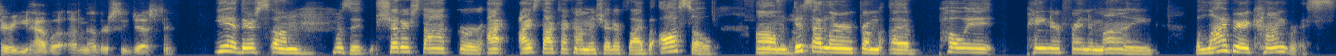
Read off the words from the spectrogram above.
Teri, you have a, another suggestion? Yeah, there's um, was it Shutterstock or iStock.com and Shutterfly, but also um, this I learned from a poet painter friend of mine. The Library of Congress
